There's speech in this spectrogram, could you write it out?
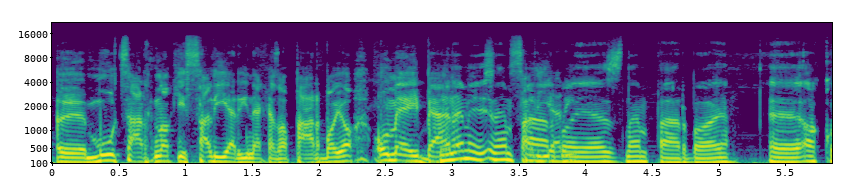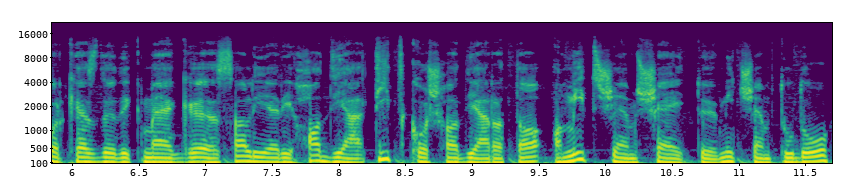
ö, Mozartnak és Salierinek ez a párbaja, amelyben... Nem, nem Salieri... párbaj ez, nem párbaj akkor kezdődik meg Salieri hadjá, titkos hadjárata, a mit sem sejtő, mit sem tudó,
